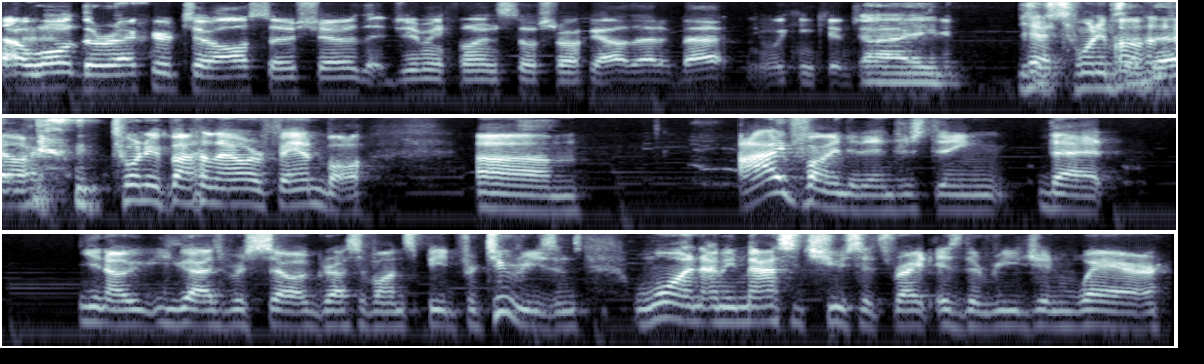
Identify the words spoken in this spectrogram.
I want the record to also show that Jimmy Flynn still struck out that at bat. We can continue. I yeah, twenty mile an hour. 20 mile an hour fan ball. Um, I find it interesting that, you know, you guys were so aggressive on speed for two reasons. One, I mean, Massachusetts, right, is the region where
